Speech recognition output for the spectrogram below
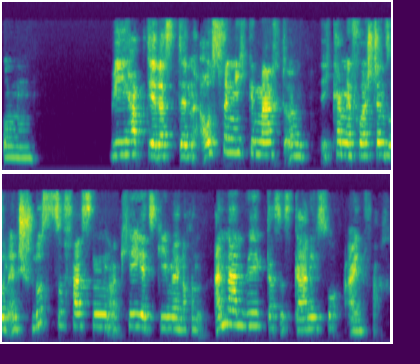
Um, wie habt ihr das denn ausfindig gemacht? Und ich kann mir vorstellen, so einen Entschluss zu fassen, okay, jetzt gehen wir noch einen anderen Weg, das ist gar nicht so einfach.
